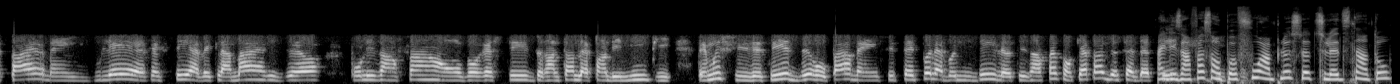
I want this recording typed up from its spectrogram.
père, ben, il voulait rester avec la mère. Il disait, ah, pour les enfants, on va rester durant le temps de la pandémie. Puis, ben moi, j'ai essayé de dire au père, ben c'est peut-être pas la bonne idée. Là. Tes enfants sont capables de s'adapter. les enfants sont pas fous en plus. Là, tu l'as dit tantôt.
